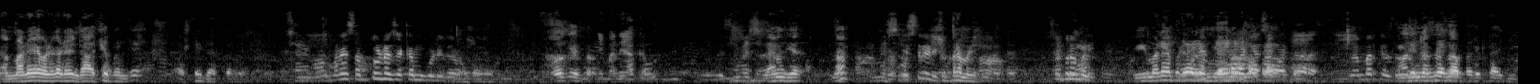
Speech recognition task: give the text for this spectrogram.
ನಮ್ಮ ಮನೆ ಒಳಗಡೆಯಿಂದ ಆಚೆ ಬಂದೆ ಅಷ್ಟೇ ಜಾಸ್ತಿ ಮನೆ ಸಂಪೂರ್ಣ ನಮ್ಗೆ ನಾ? ಹೆಸರು ಹೇಳಿ ಸುಬ್ರಹ್ಮಣ್ಯ. ಸುಬ್ರಹ್ಮಣ್ಯ. ಈ ಮನೆ ಬಿಟ್ಟರೆ ನಮ್ಗೆ ಏನಿಲ್ಲ ಪ್ಲಂಬರ್ ಕೆಲಸ ಇದನ್ನ ನಾವು ಬದುಕ್ತಾ ಇದ್ದೀವಿ.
